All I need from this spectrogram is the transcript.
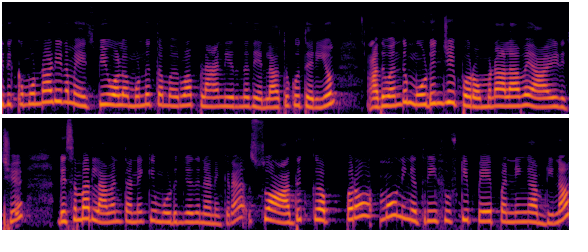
இதுக்கு முன்னாடி நம்ம எஸ்பிஓவில் முந்நூற்றம்பது ரூபா பிளான் இருந்தது எல்லாத்துக்கும் தெரியும். அது வந்து முடிஞ்சு இப்போ ரொம்ப நாளாகவே ஆயிடுச்சு. டிசம்பர் லெவன்த் அன்னைக்கு முடிஞ்சதுன்னு நினைக்கிறேன். ஸோ அதுக்கப்புறமும் நீங்கள் த்ரீ ஃபிஃப்டி பே பண்ணீங்க அப்படின்னா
